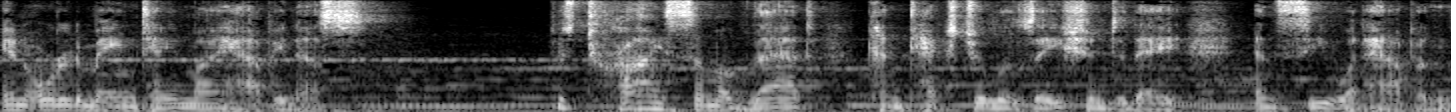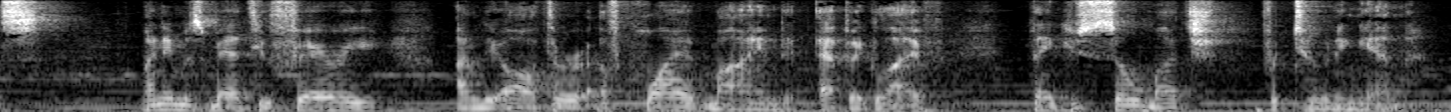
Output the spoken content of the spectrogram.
in order to maintain my happiness. Just try some of that contextualization today and see what happens. My name is Matthew Ferry. I'm the author of Quiet Mind, Epic Life. Thank you so much for tuning in.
